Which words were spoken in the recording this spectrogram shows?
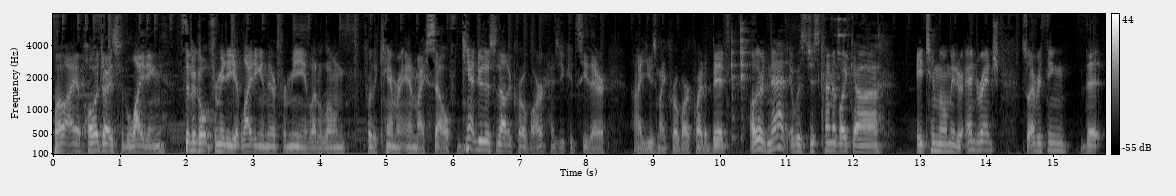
Well, I apologize for the lighting. It's difficult for me to get lighting in there for me, let alone for the camera and myself. Can't do this without a crowbar, as you can see there. I use my crowbar quite a bit. Other than that, it was just kind of like a 18 millimeter end wrench. So everything that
